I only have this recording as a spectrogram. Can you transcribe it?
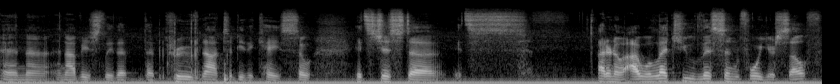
And uh, and obviously that that proved not to be the case. So it's just uh, it's I don't know. I will let you listen for yourself.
